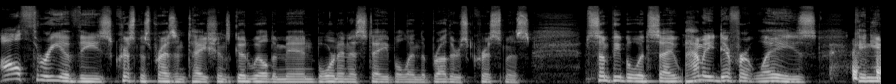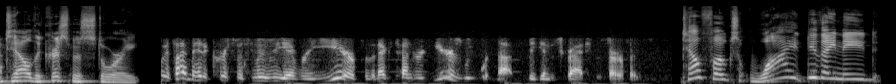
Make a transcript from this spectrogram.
All three of these Christmas presentations, Goodwill to Men, Born in a Stable, and The Brothers Christmas, some people would say, how many different ways can you tell the Christmas story? If I made a Christmas movie every year for the next hundred years, we would not begin to scratch the surface. Tell folks why do they need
